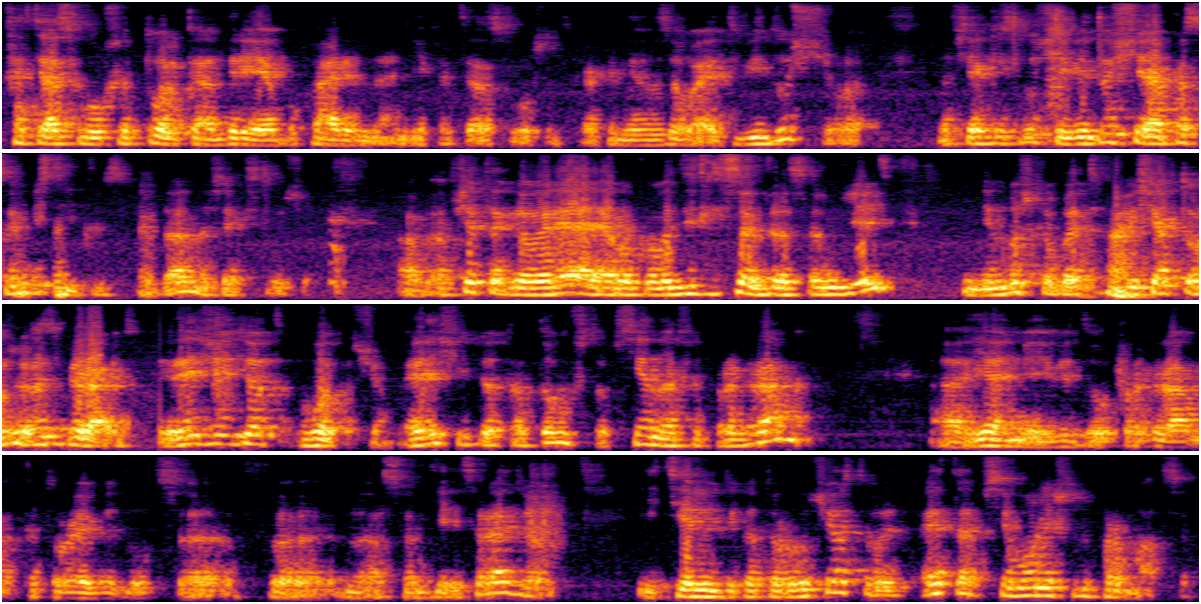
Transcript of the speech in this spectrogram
хотят слушать только Андрея Бухарина, они хотят слушать, как они называют, ведущего. На всякий случай, ведущий по совместительству, да, на всякий случай. А, Вообще-то говоря, я руководитель центра «Сангейс», немножко в этих вещах тоже разбираюсь. Речь идет вот о чем. Речь идет о том, что все наши программы, а, я имею в виду программы, которые ведутся в, на Сангейтс радио, и те люди, которые участвуют, это всего лишь информация.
